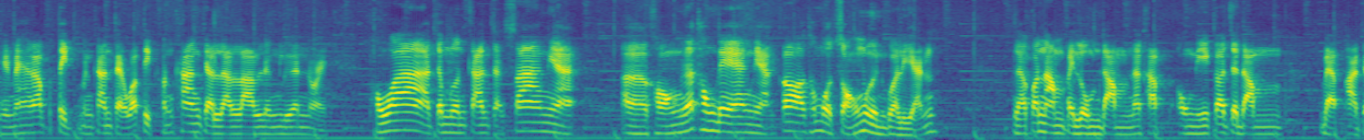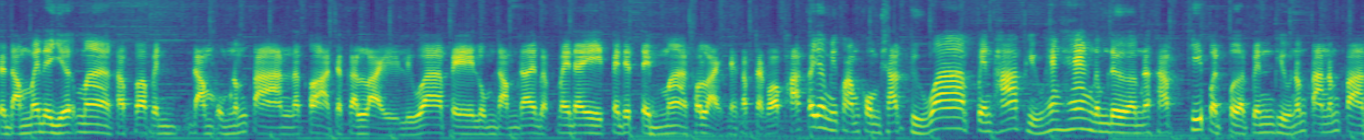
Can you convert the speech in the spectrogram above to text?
เห็นไหมครับ ติดเหมือนกันแต่ว่าติดค่อนข้างจะลานลานๆเลือนๆหน่อย เพราะว่าจำนวนการจัดสร้างเนี่ย ของเนื้อทองแดงเนี่ยก็ทั้งหมด 20,000 กว่าเหรียญแล้วก็นำไปลมดำนะครับ องค์นี้ก็จะดำ แบบอาจจะดำไม่ได้เยอะมากครับ ก็เป็นดำอมน้ำตาล แล้วก็อาจจะกระไหลหรือว่าไปลมดำได้แบบไม่ได้ไม่ได้เต็มมากเท่าไหร่นะครับ แต่ก็พักก็ยังมีความคมชัดถือว่าเป็นผ้าผิวแห้งๆเดิมๆนะครับที่เปิดเปิดเป็นผิวน้ำตาลน้ำตาล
